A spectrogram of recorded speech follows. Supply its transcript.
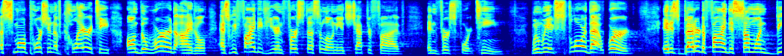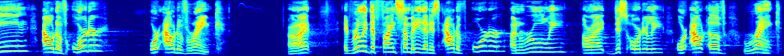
a small portion of clarity on the word idle as we find it here in 1 Thessalonians chapter 5 and verse 14. When we explore that word, it is better to find as someone being out of order or out of rank. All right? It really defines somebody that is out of order, unruly, all right, disorderly, or out of rank.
